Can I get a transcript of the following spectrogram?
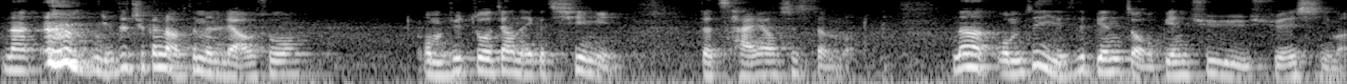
那 也是去跟老师们聊说。我们去做这样的一个器皿的材料是什么。那我们自己也是边走边去学习嘛，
